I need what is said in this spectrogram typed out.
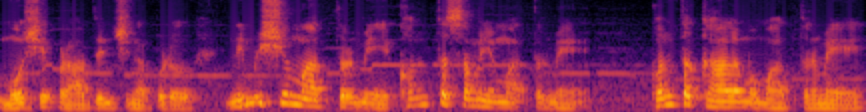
మోషే ప్రార్థించినప్పుడు నిమిషం మాత్రమే కొంత సమయం మాత్రమే కొంతకాలము మాత్రమే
